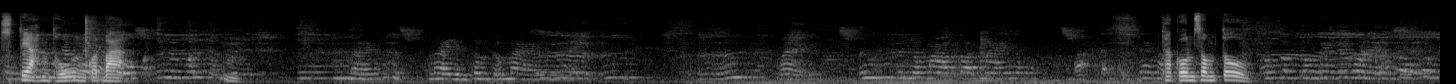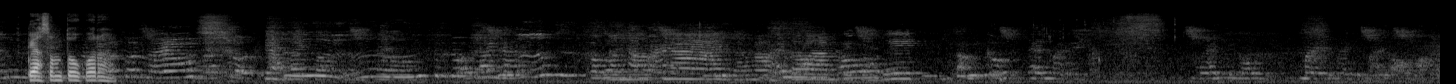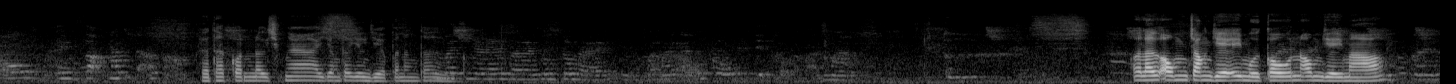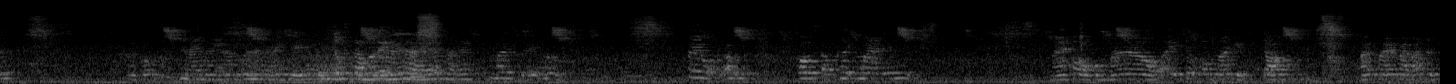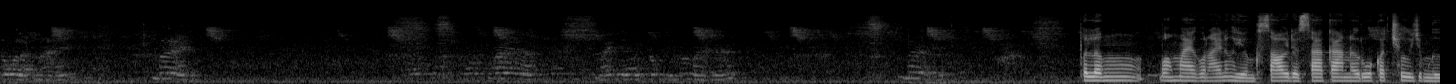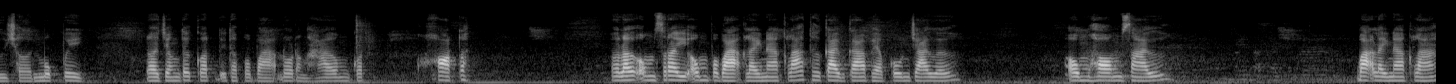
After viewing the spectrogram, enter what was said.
ស្ទះមិនធូរគាត់បាក់ម៉ែម៉ែយើងសុំទៅម៉ែម៉ែខ្ញុំមកតម៉ែខ្ញុំបាក់តែតែថាកូនសុំទោសផ្ទះសុំទោសគាត់ហ่ គេថាគាត់នៅឆ្ងាយអញ្ចឹងទៅយើងនិយាយប៉ុណ្្នឹងទៅឥឡូវអ៊ំចង់និយាយអីមួយកូនអ៊ំនិយាយមកព្រលឹងរបស់ ម៉ែខ្លួនឯងនឹងរៀងខ្សោយដោយសារការនៅរស់គាត់ឈឺជំងឺច្រើនមុខពេកដល់អញ្ចឹងទៅគាត់ដូចថាពិបាកដកដង្ហើមគាត់ហត់ហ៎ឥឡូវអ៊ំស្រីអ៊ំពិបាកកន្លែងណាខ្លះធ្វើកាយវិការប្រាប់កូនចៅទៅអ៊ំហោមសៅបាក់កន្លែងណាខ្លះ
